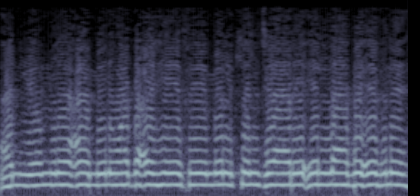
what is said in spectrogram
أن يمنع من وضعه في ملك الجار إلا بإذنه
